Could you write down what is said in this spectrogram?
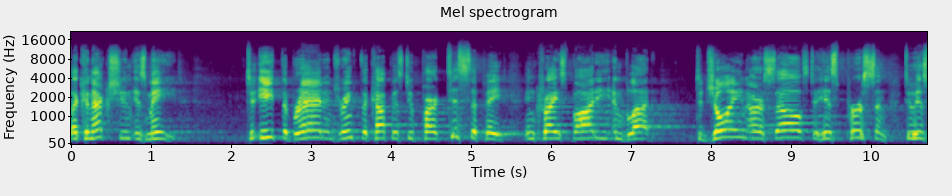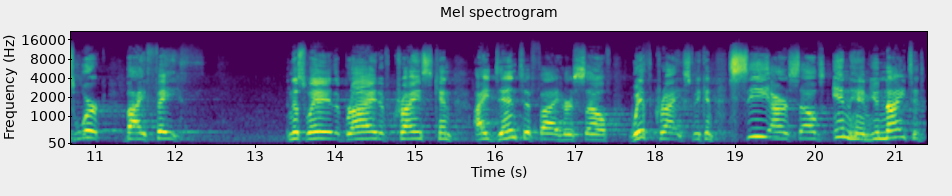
The connection is made. To eat the bread and drink the cup is to participate in Christ's body and blood, to join ourselves to his person, to his work by faith. In this way, the bride of Christ can identify herself with Christ. We can see ourselves in him, united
